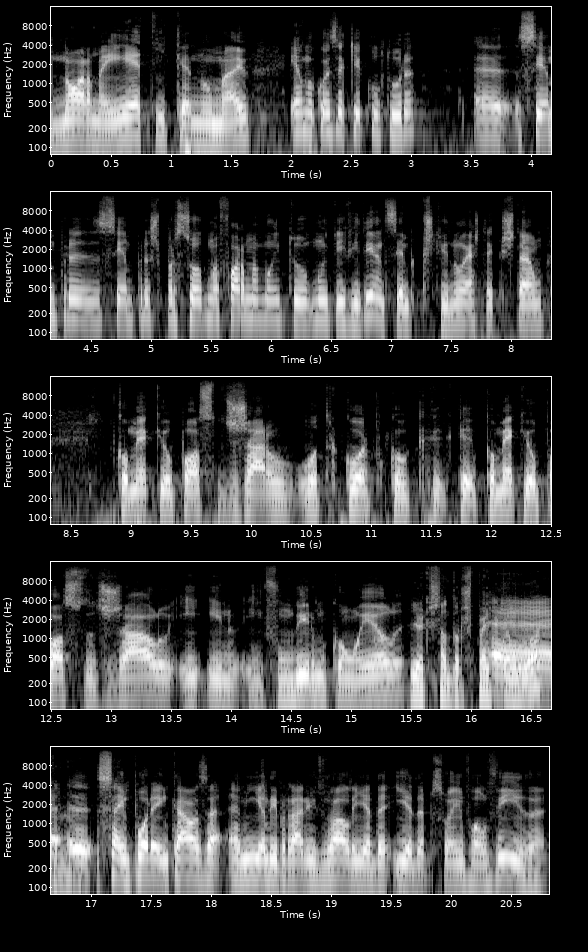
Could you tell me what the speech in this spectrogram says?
norma ética no meio, é uma coisa que a cultura uh, sempre, sempre expressou de uma forma muito, muito evidente, sempre questionou esta questão como é que eu posso desejar o outro corpo, como é que eu posso desejá-lo e, e, e fundir-me com ele. E a questão do respeito pelo uh, outro. Uh, sem pôr em causa a minha liberdade individual e a da, e a da pessoa envolvida.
